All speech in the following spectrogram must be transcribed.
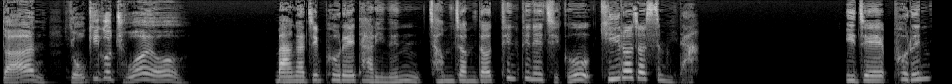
난 여기가 좋아요. 망아지 폴의 다리는 점점 더 튼튼해지고 길어졌습니다. 이제 폴은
